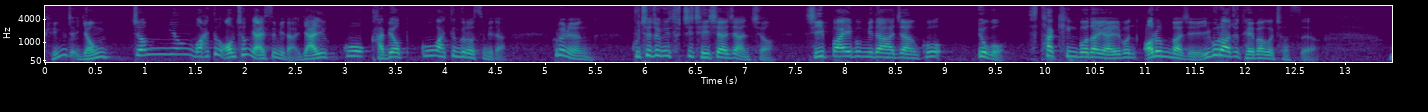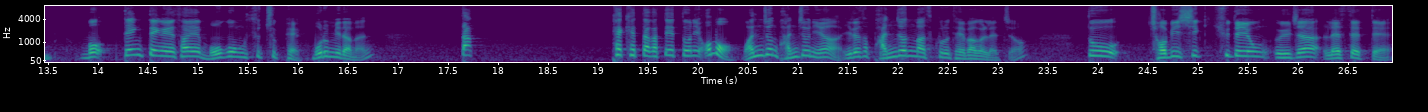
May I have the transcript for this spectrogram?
굉장히 0.0 뭐 하여튼 엄청 얇습니다. 얇고 가볍고 하여튼 그렇습니다. 그러면 구체적인 수치 제시하지 않죠. G5입니다 하지 않고 요거 스타킹보다 얇은 얼음 바지 이걸 아주 대박을 쳤어요. 뭐 땡땡 회사의 모공 수축팩 모릅니다만 딱 팩 했다가 뗐더니 어머 완전 반전이야. 이래서 반전 마스크로 대박을 냈죠. 또 접이식 휴대용 의자 레세떼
